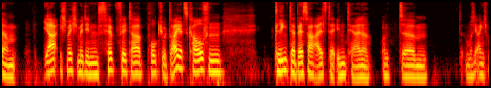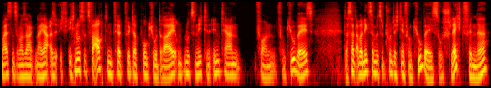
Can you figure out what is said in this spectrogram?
ähm, ja, ich möchte mir den Fabfilter Pro Q3 jetzt kaufen. Klingt der besser als der interne? Und ähm, muss ich eigentlich meistens immer sagen, naja, also ich, ich nutze zwar auch den Fabfilter Pro Q3 und nutze nicht den internen von, von Cubase. Das hat aber nichts damit zu tun, dass ich den von Cubase so schlecht finde,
